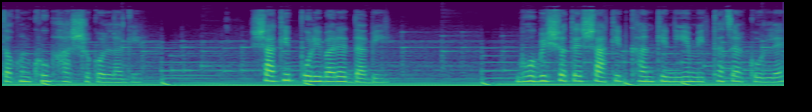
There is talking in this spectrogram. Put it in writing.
তখন খুব হাস্যকর লাগে। সাকিব পরিবারের দাবি, ভবিষ্যতে সাকিব খানকে নিয়ে মিথ্যাচার করলে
